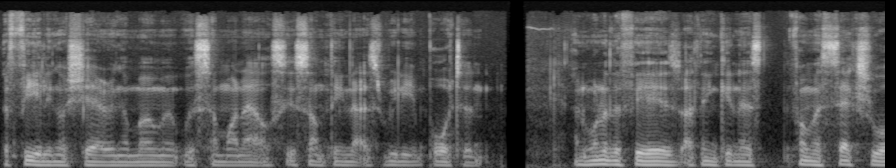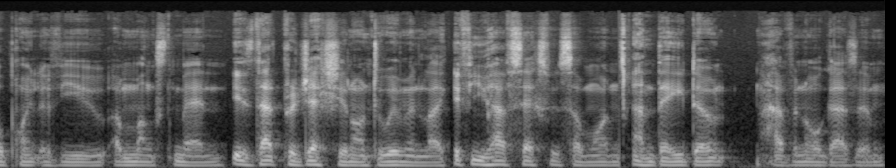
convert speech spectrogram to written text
the feeling of sharing a moment with someone else is something that's really important. And one of the fears, I think, in a, from a sexual point of view amongst men, is that projection onto women. Like, if you have sex with someone and they don't have an orgasm,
